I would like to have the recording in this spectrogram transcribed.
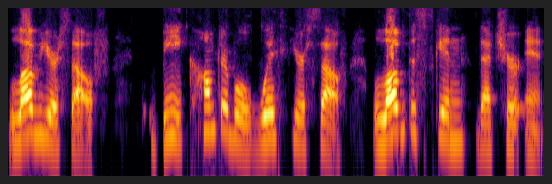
love yourself be comfortable with yourself. Love the skin that you're in.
